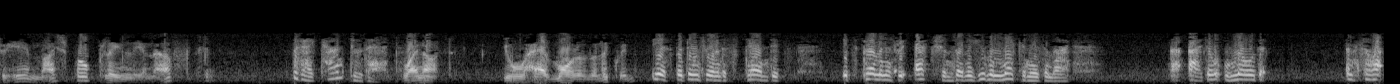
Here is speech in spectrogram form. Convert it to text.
to him. I spoke plainly enough. But I can't do that. Why not? You will have more of the liquid. Yes, but don't you understand? It's it's permanent reactions on the human mechanism. I I, I don't know that, and so I,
